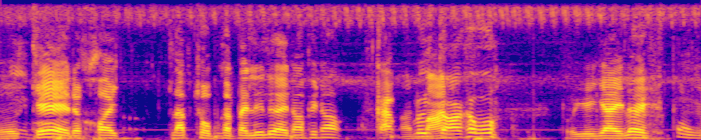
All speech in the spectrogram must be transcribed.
โอเคเดี๋ยวคอยรับชมกันไปเรื่อยๆเนาะพี่น้อง ครับมันลุยต่อครับผม ตัวใหญ่ๆเลยโอ้โ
